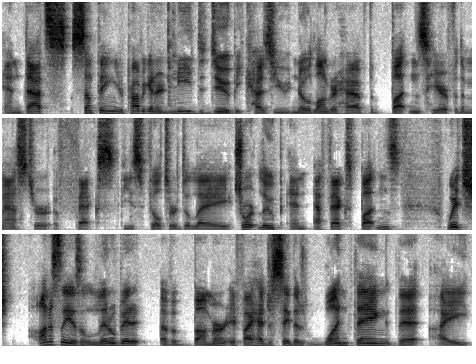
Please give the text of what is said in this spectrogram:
And that's something you're probably gonna need to do because you no longer have the buttons here for the master effects, these filter delay, short loop, and FX buttons, which honestly is a little bit of a bummer. If I had to say there's one thing that I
